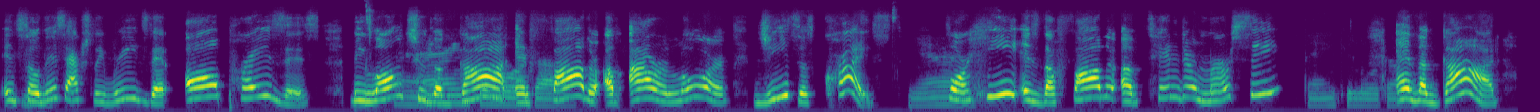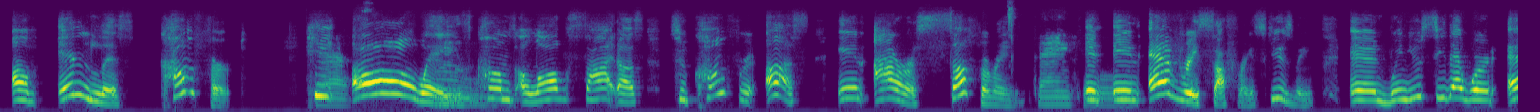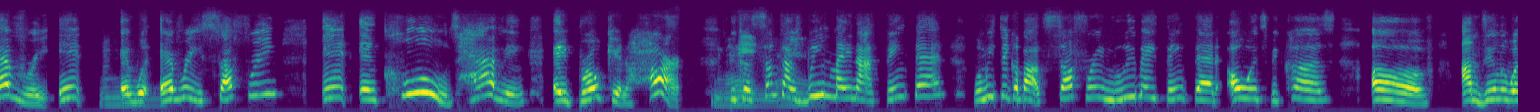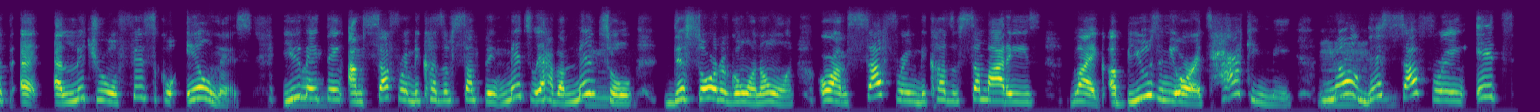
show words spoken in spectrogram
And so mm-hmm. this actually reads that all praises belong Thank to the God you, and God. Father of our Lord Jesus Christ. Yes. For he is the Father of tender mercy. Thank you, Lord God. And the God of endless comfort. He yes. always mm. comes alongside us to comfort us in our suffering. Thank you. In, in every suffering, excuse me. And when you see that word every, it mm. and with every suffering, it includes having a broken heart. Because sometimes we may not think that when we think about suffering, we may think that, oh, it's because of I'm dealing with a, a literal physical illness. You right. may think I'm suffering because of something mentally. I have a mental mm. disorder going on, or I'm suffering because of somebody's like abusing me or attacking me. Mm. No, this mm. suffering, it's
